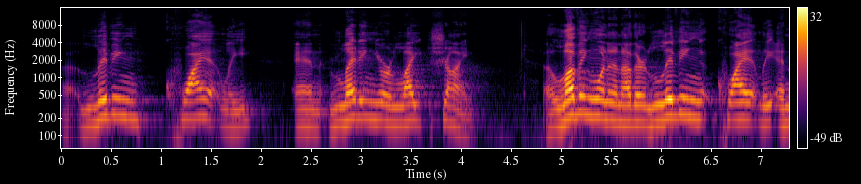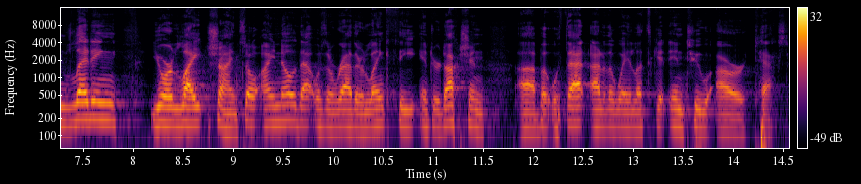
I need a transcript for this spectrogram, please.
uh, living quietly, and letting your light shine. Uh, loving one another, living quietly, and letting your light shine. So I know that was a rather lengthy introduction uh, but with that out of the way, let's get into our text.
